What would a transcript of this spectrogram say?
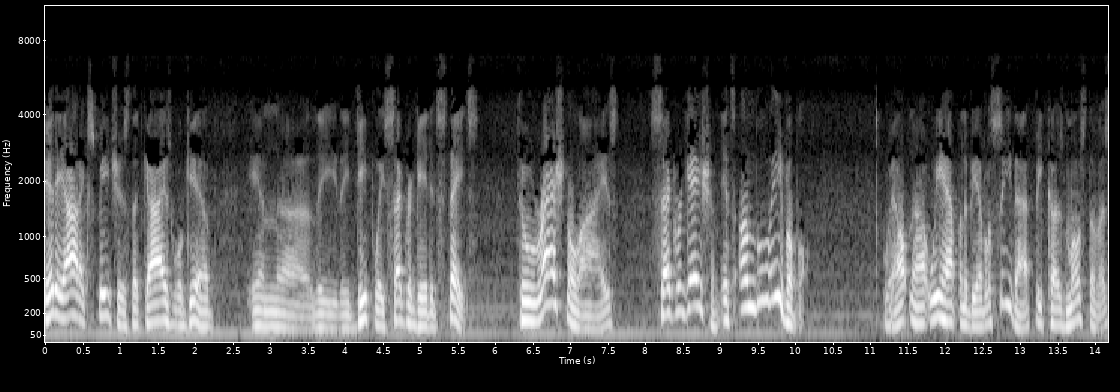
idiotic speeches that guys will give in uh, the the deeply segregated states to rationalize segregation? It's unbelievable. Well, now, we happen to be able to see that because most of us,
